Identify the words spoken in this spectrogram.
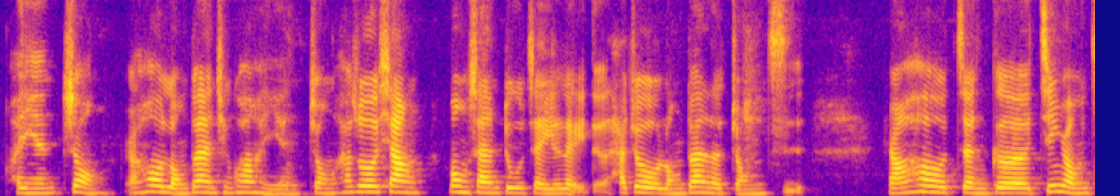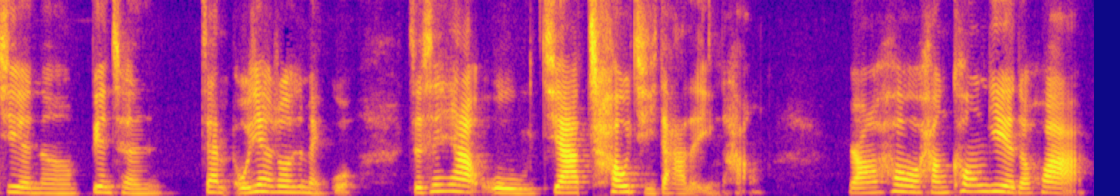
很严重，然后垄断的情况很严重。他说像孟山都这一类的，他就垄断了种子，然后整个金融界呢变成在我现在说的是美国，只剩下五家超级大的银行，然后航空业的话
